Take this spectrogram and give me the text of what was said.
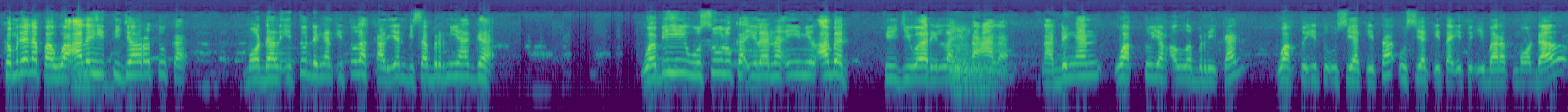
Kemudian apa? Wa alaihi tijaratuka. Modal itu dengan itulah kalian bisa berniaga. Wabihi wusuluka ila naimil abad fi jiwarillahi ta'ala. Nah, dengan waktu yang Allah berikan, waktu itu usia kita, usia kita itu ibarat modal,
